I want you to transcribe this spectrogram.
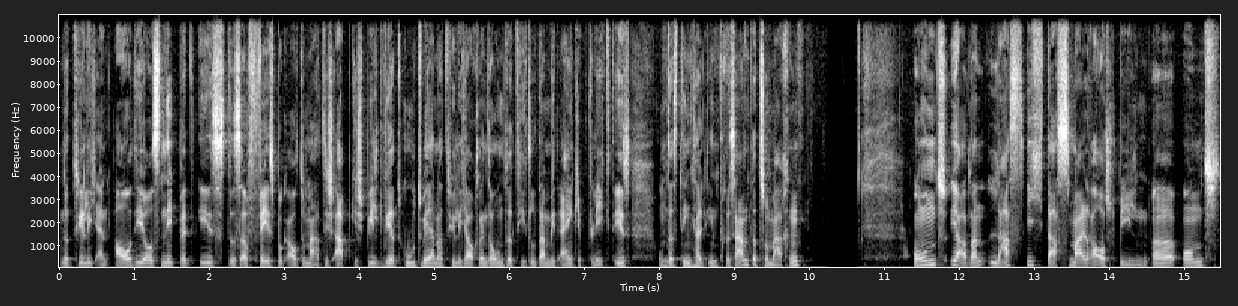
natürlich ein Audio-Snippet ist, das auf Facebook automatisch abgespielt wird. Gut wäre natürlich auch, wenn der Untertitel damit eingepflegt ist, um das Ding halt interessanter zu machen. Und ja, dann lasse ich das mal rausspielen. Äh, und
